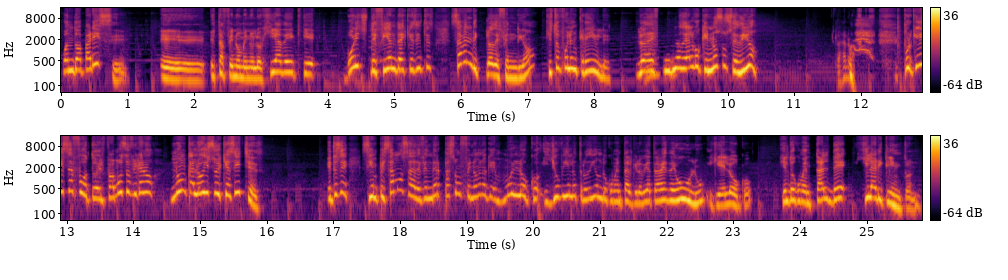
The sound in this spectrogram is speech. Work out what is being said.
Cuando aparece eh, esta fenomenología de que Boric defiende a Esquiasiches, ¿saben de qué lo defendió? Que esto fue lo increíble. Lo defendió de algo que no sucedió. Claro. Porque esa foto, el famoso africano, nunca lo hizo Esquiasiches. Entonces, si empezamos a defender, pasa un fenómeno que es muy loco. Y yo vi el otro día un documental que lo vi a través de Hulu y quedé loco, que es el documental de Hillary Clinton.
